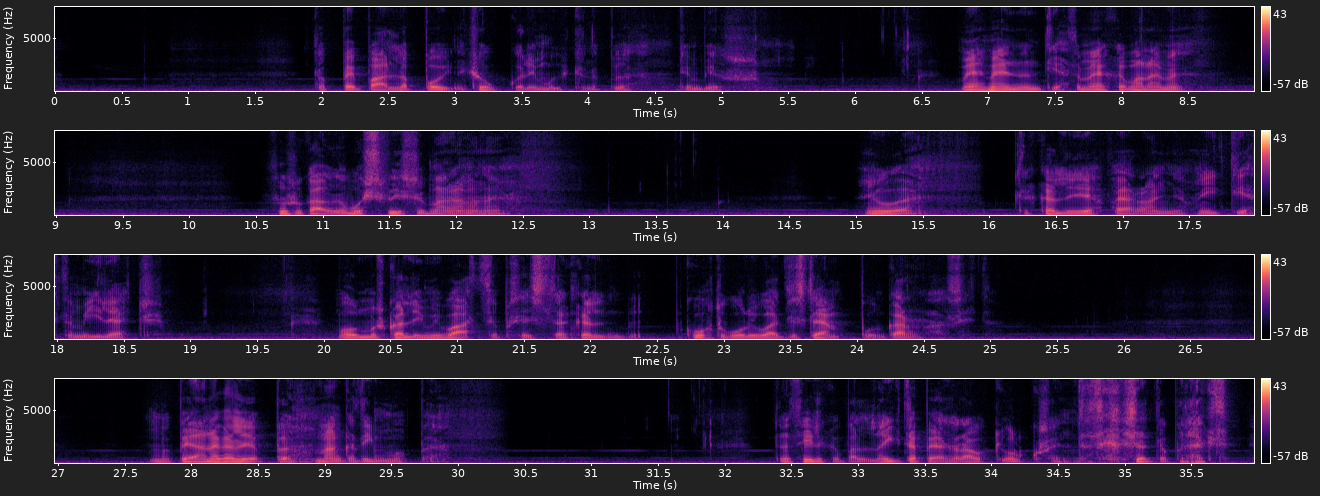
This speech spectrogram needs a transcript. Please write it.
Toppe palla poin, tjoukko muista, no sen viessu. Me menen tietä, me ehkä manemme. Susuka voisi pysty manemme. Joo, se kalli ehpää ranja, ei tietä miilätsä. Mä olen mus kallimi WhatsAppista, kalli kohtukooli vaatis temppuun karrasit. Mä pean aika löppä, manka timmoppä. Tämä silkäpalla, ei tämä pääse raukki olkusen, tässä sieltä läks.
